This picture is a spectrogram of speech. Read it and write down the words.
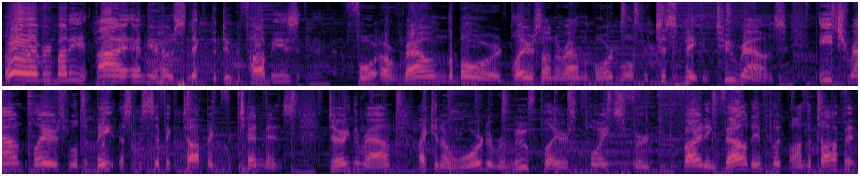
Hello, everybody. I am your host, Nick, the Duke of Hobbies. For Around the Board, players on Around the Board will participate in two rounds. Each round, players will debate a specific topic for 10 minutes. During the round, I can award or remove players points for providing valid input on the topic.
